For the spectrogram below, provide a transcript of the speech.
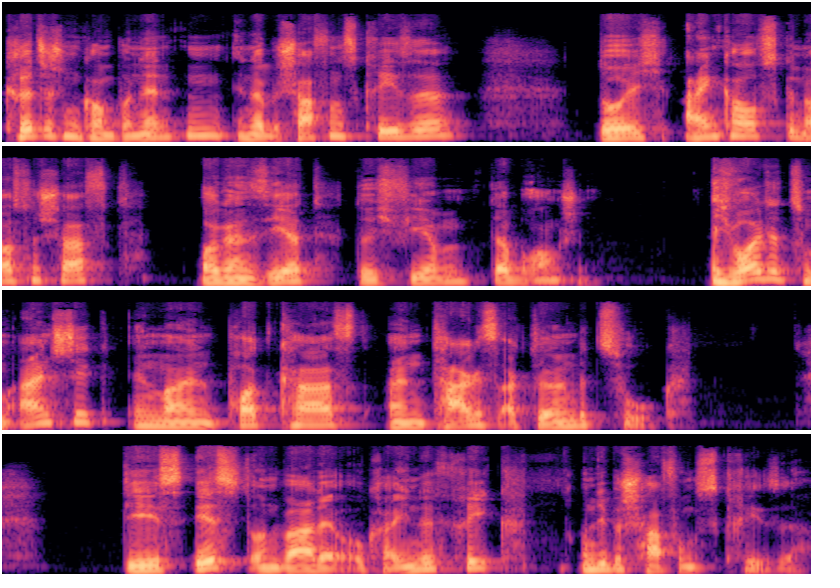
kritischen Komponenten in der Beschaffungskrise durch Einkaufsgenossenschaft, organisiert durch Firmen der Branchen. Ich wollte zum Einstieg in meinen Podcast einen tagesaktuellen Bezug. Dies ist und war der Ukraine-Krieg und die Beschaffungskrise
